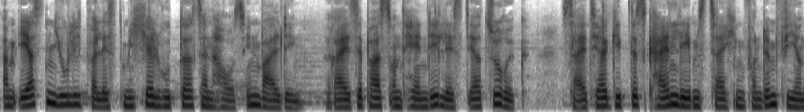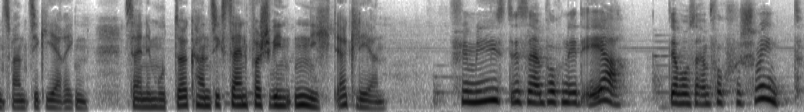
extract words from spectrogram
Am 1. Juli verlässt Michael Hutter sein Haus in Walding. Reisepass und Handy lässt er zurück. Seither gibt es kein Lebenszeichen von dem 24-Jährigen. Seine Mutter kann sich sein Verschwinden nicht erklären. Für mich ist es einfach nicht er, der was einfach verschwindet.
